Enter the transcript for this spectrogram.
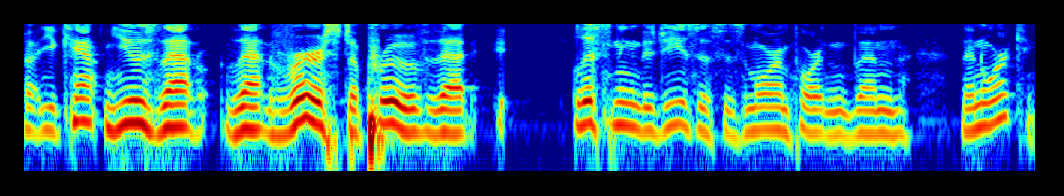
But you can't use that, that verse to prove that i- listening to Jesus is more important than, than working.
